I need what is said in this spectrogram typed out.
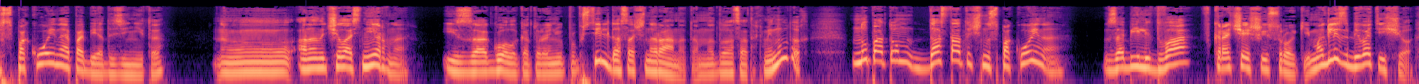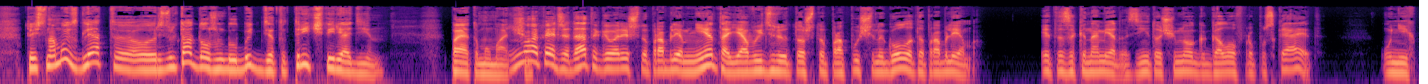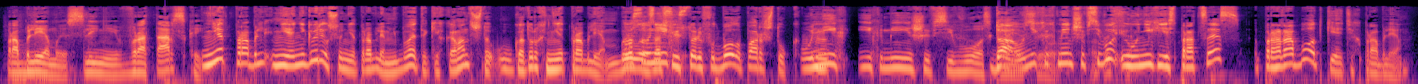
Спокойная победа «Зенита». Э, Она началась нервно из-за гола, который они пропустили достаточно рано, там, на 20-х минутах. Но потом достаточно спокойно забили два в кратчайшие сроки. И могли забивать еще. То есть, на мой взгляд, э, результат должен был быть где-то 3-4-1 по этому матчу. Ну, опять же, да, ты говоришь, что проблем нет, а я выделю то, что пропущенный гол — это проблема. Это закономерность. «Зенит» очень много голов пропускает. У них проблемы с линией вратарской. Нет проблем. Не, я не говорил, что нет проблем. Не бывает таких команд, что, у которых нет проблем. Было Просто у за них- всю историю футбола пара штук. У М, них их меньше всего, Да, у них их меньше Вот всего, и и всё. у них есть процесс проработки этих проблем.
